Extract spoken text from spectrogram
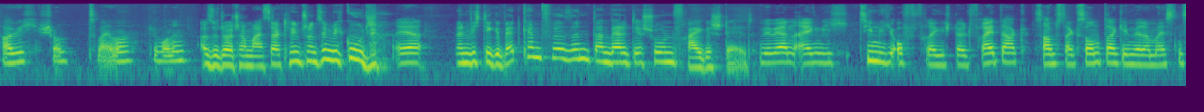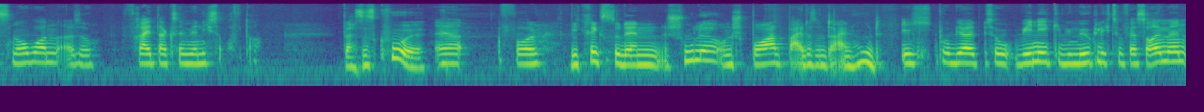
habe ich schon zweimal gewonnen. Also deutscher Meister klingt schon ziemlich gut. Ja, Wenn wichtige Wettkämpfe sind, dann werdet ihr schon freigestellt. wir werden eigentlich ziemlich oft freigestellt. Freitag, Samstag, Sonntag gehen wir dann meistens Snowboarden. Also Freitag sind wir nicht so oft da. Das ist cool. Ja, voll. Wie kriegst du denn Schule und Sport beides unter einen Hut? Ich probiere halt so wenig wie möglich zu versäumen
